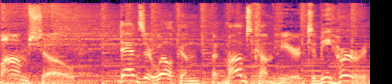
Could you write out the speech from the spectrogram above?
Mom Show. Dads are welcome, but moms come here to be heard.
